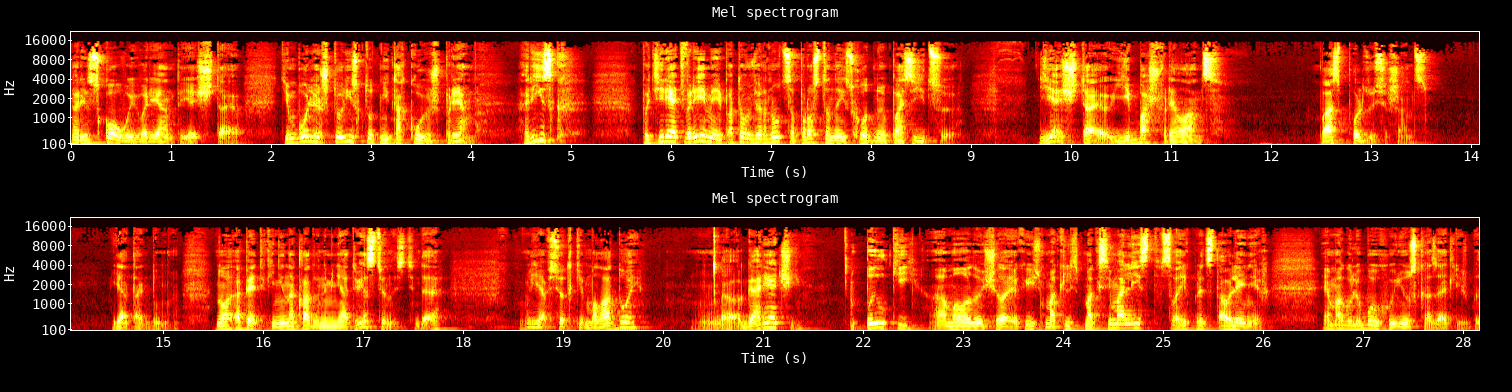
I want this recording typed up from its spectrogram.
рисковые варианты, я считаю. Тем более, что риск тут не такой уж прям. Риск потерять время и потом вернуться просто на исходную позицию. Я считаю, ебаш фриланс. Воспользуйся шансом. Я так думаю. Но опять-таки не накладывай на меня ответственность, да. Я все-таки молодой, горячий пылкий а молодой человек, видишь, максималист в своих представлениях. Я могу любую хуйню сказать, лишь бы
